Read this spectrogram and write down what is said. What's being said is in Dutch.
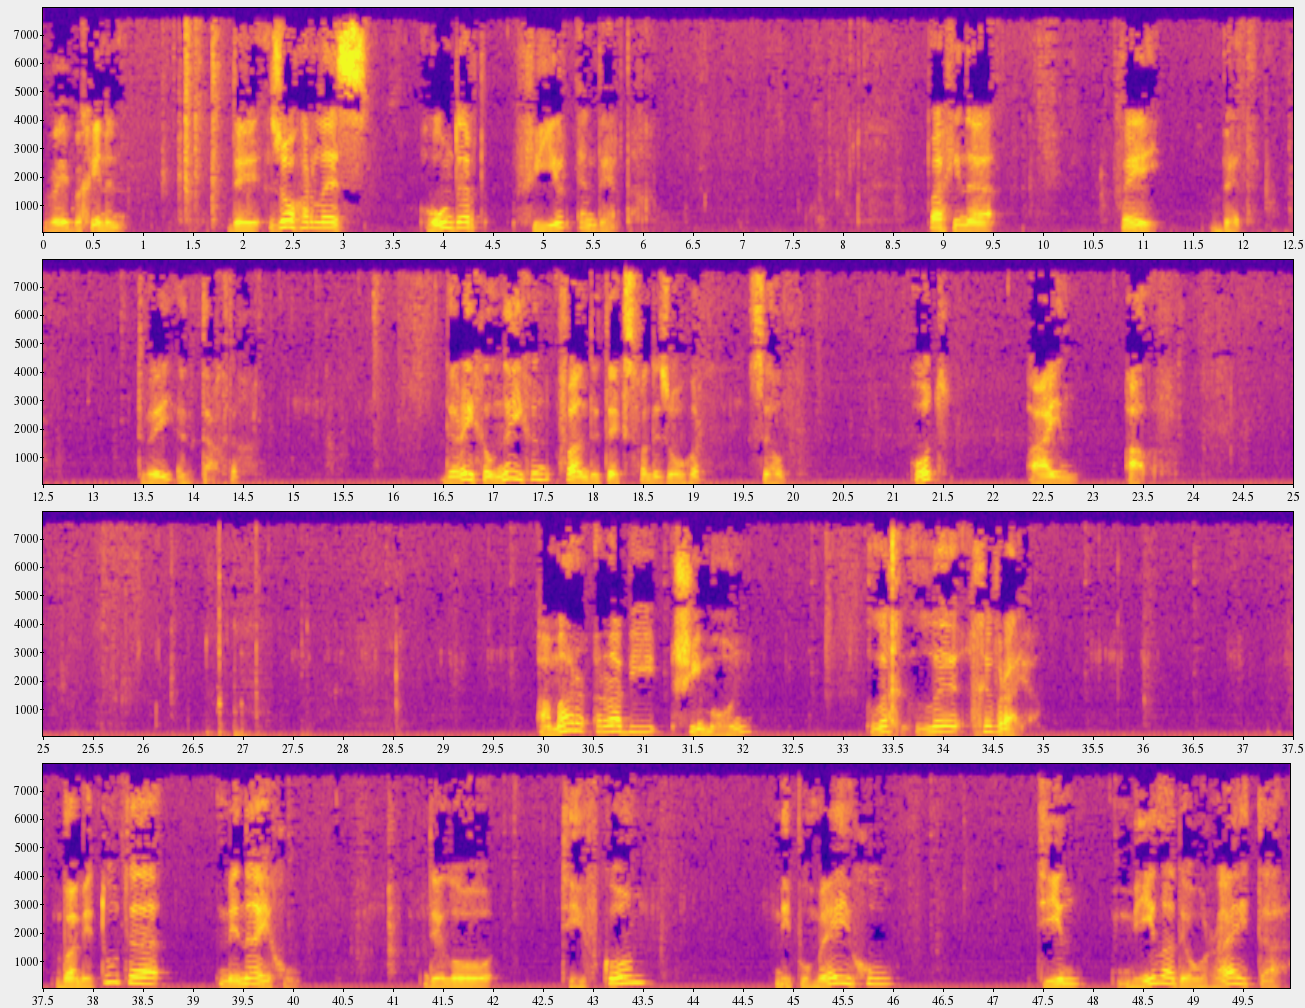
wij beginnen de zogerles 134. Pagina P, bet 82. De regel 9 van de tekst van de zoger zelf. Ot, ein, alf. Amar Rabbi Shimon le Hevraya. Bametuta menaihu de lo tifkon mipumeihu tin mila de oraita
